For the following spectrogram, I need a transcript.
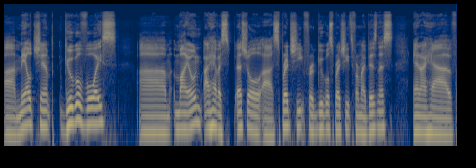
uh, Mailchimp, Google Voice. Um, my own. I have a special uh, spreadsheet for Google spreadsheets for my business, and I have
